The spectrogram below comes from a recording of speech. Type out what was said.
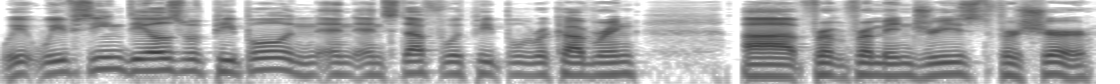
we we've seen deals with people and and, and stuff with people recovering uh, from from injuries for sure.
